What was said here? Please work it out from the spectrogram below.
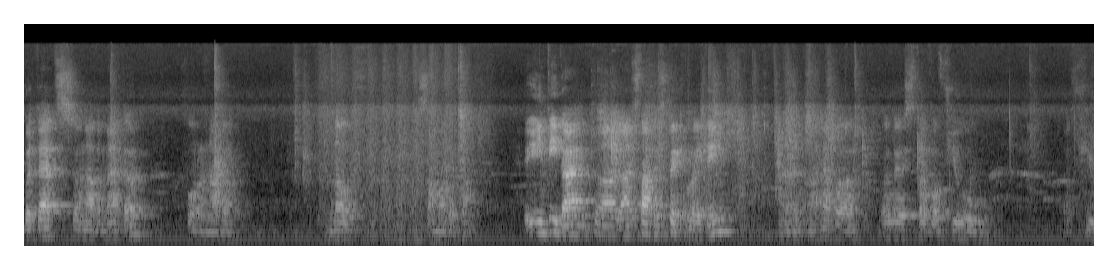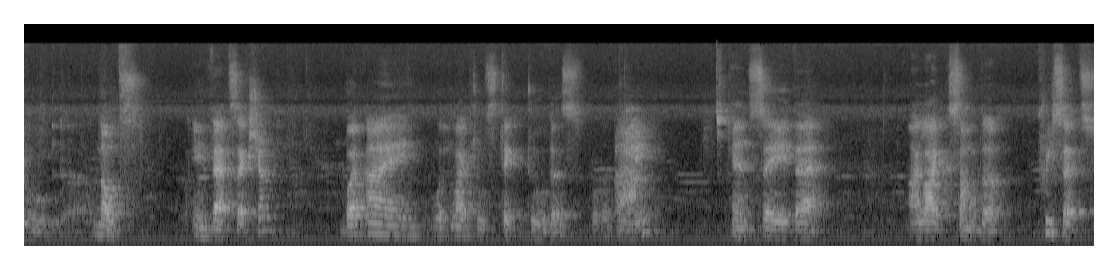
But that's another matter for another note some other time. Indeed, I, uh, I started speculating. Uh, I have a, a, list of a few, a few uh, notes in that section, but I would like to stick to this for the time being and say that I like some of the precepts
